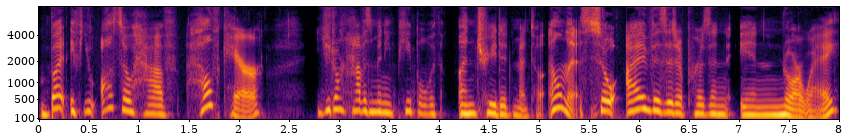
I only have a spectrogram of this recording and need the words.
But if you also have health care, you don't have as many people with untreated mental illness. So I visit a prison in Norway.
